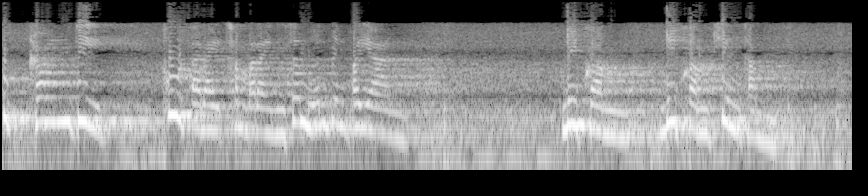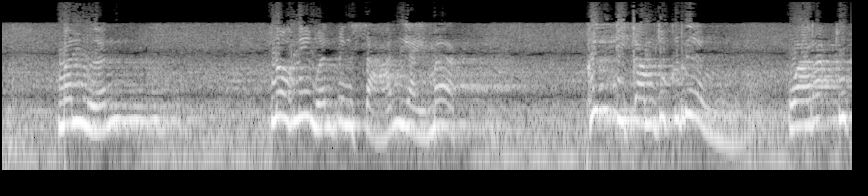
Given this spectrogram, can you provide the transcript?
ทุกครั้งที่พูดอะไรทำอะไรนี่เสมือนเป็นพยาน ด้วยความด้วยความเที่ยงธรรมมันเหมือน โลกนี้เหมือนเป็นศาลใหญ่มาก พฤติกรรมทุกเรื่อง วาระทุก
